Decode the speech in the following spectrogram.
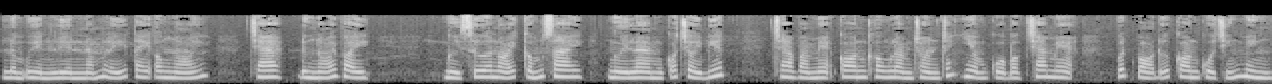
Lâm Uyển liền nắm lấy tay ông nói, cha, đừng nói vậy. Người xưa nói cấm sai, người làm có trời biết. Cha và mẹ con không làm tròn trách nhiệm của bậc cha mẹ, vứt bỏ đứa con của chính mình.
